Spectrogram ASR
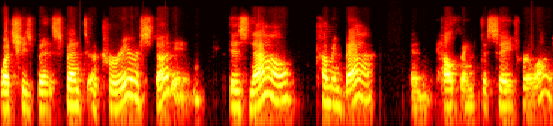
what she's been spent a career studying is now coming back and helping to save her life.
